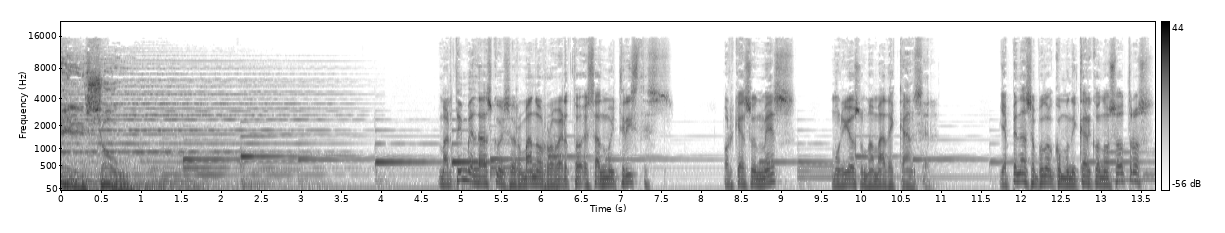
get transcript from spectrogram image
el show. Martín Velasco y su hermano Roberto están muy tristes porque hace un mes murió su mamá de cáncer y apenas se pudo comunicar con nosotros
